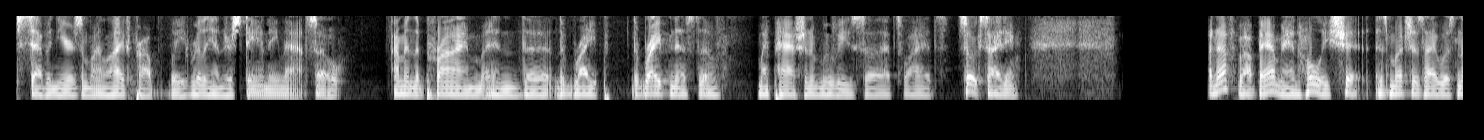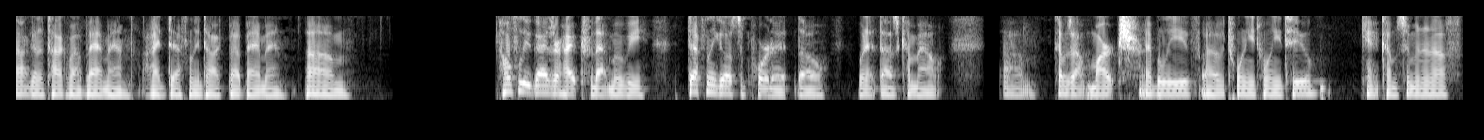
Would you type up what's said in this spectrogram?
seven years of my life, probably really understanding that. So I'm in the prime and the the ripe the ripeness of my passion of movies. So that's why it's so exciting. Enough about Batman. Holy shit! As much as I was not going to talk about Batman, I definitely talked about Batman. Um, hopefully you guys are hyped for that movie. Definitely go support it though when it does come out. Um, comes out March, I believe, of 2022. Can't come soon enough.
